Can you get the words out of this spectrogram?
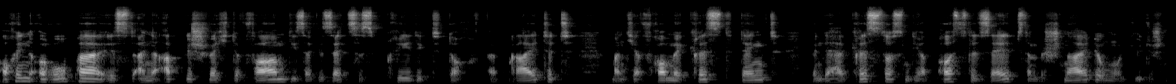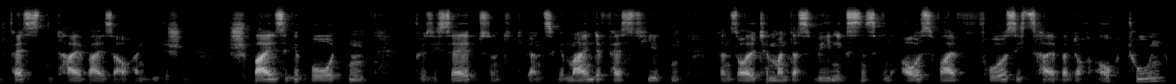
Auch in Europa ist eine abgeschwächte Form dieser Gesetzespredigt doch verbreitet. Mancher fromme Christ denkt, wenn der Herr Christus und die Apostel selbst an Beschneidungen und jüdischen Festen, teilweise auch an jüdischen Speisegeboten für sich selbst und die ganze Gemeinde festhielten, dann sollte man das wenigstens in Auswahl vorsichtshalber doch auch tun,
